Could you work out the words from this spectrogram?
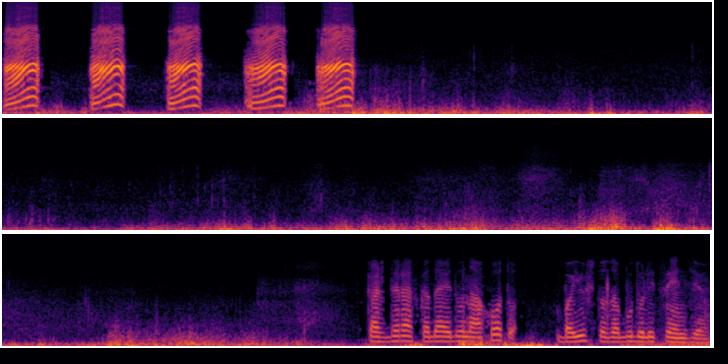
а, а, а, а, а. Каждый раз, когда иду на охоту, боюсь, что забуду лицензию.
